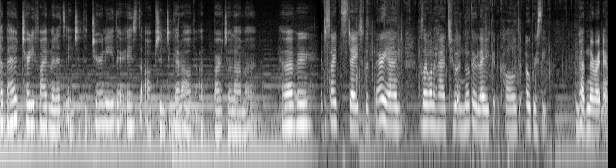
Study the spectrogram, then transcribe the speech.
About 35 minutes into the journey, there is the option to get off at Bartholomä. However, I decided to stay to the very end because I want to head to another lake called Obersee. I'm heading there right now.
